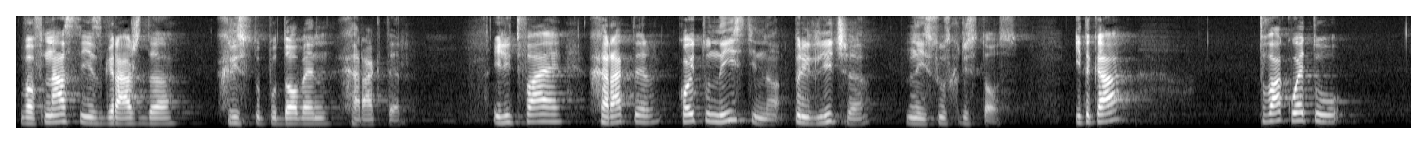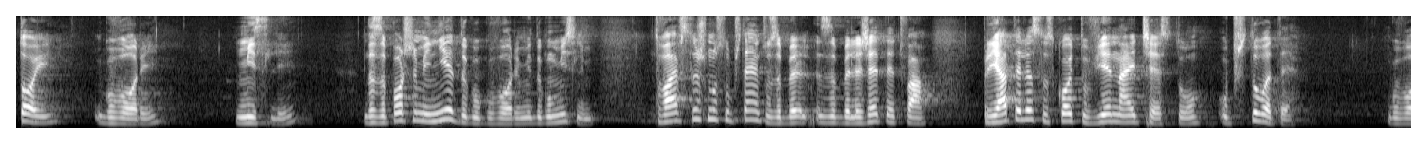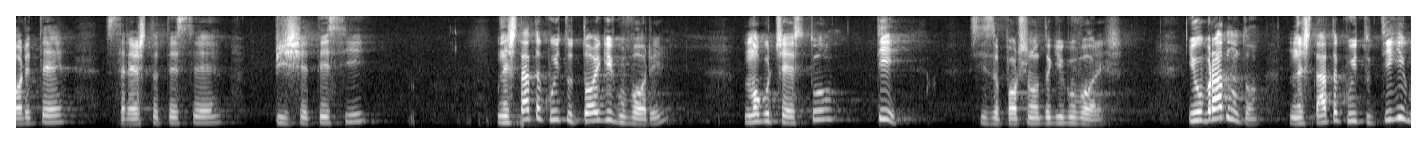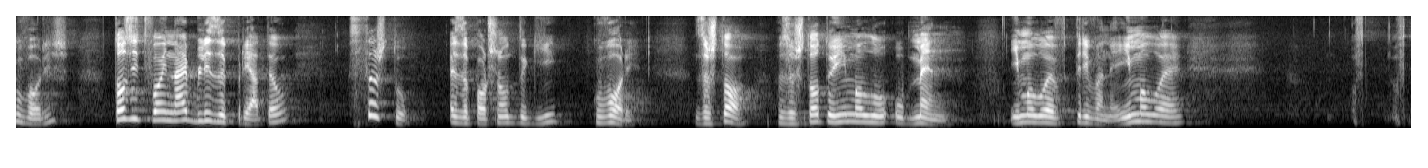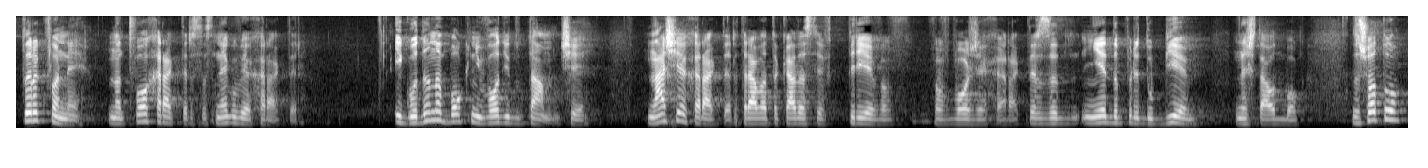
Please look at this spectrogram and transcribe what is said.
в нас се изгражда христоподобен характер. Или това е характер, който наистина прилича на Исус Христос. И така, това, което Той говори, мисли, да започнем и ние да го говорим и да го мислим. Това е всъщност общението. Забележете това. Приятеля, с който вие най-често общувате. Говорите, срещате се, пишете си нещата, които той ги говори, много често ти си започнал да ги говориш. И обратното, нещата, които ти ги говориш, този твой най-близък приятел също е започнал да ги говори. Защо? Защото е имало обмен, имало е втриване, имало е втъркване на твоя характер с неговия характер. И глада на Бог ни води до там, че нашия характер трябва така да се втрие в, в Божия характер, за ние да придобием неща от Бог. Защото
